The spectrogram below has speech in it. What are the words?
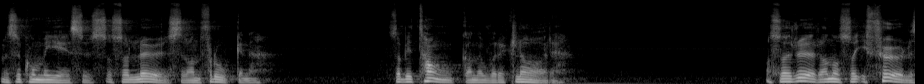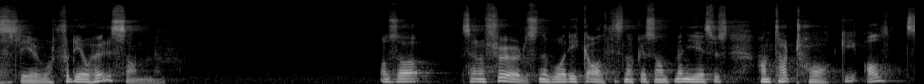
Men så kommer Jesus, og så løser han flokene. Så blir tankene våre klare. Og så rører han også i følelseslivet vårt, for det å høre sammen. Og så selv om følelsene våre ikke alltid snakker sant, men Jesus han tar tak i alt.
